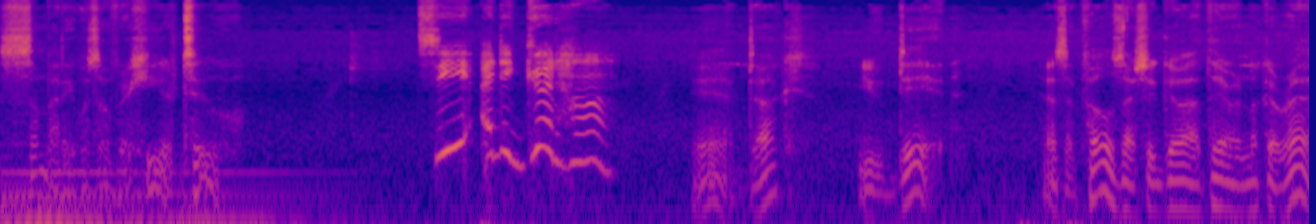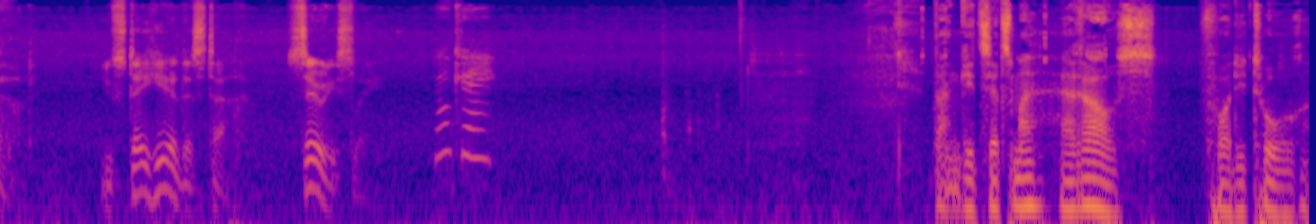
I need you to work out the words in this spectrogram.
Somebody was over here, too. See, I did good, huh? Yeah, Duck, you did. I suppose I should go out there and look around. You stay here this time. Seriously. Okay. Dann geht's jetzt mal heraus vor die Tore.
